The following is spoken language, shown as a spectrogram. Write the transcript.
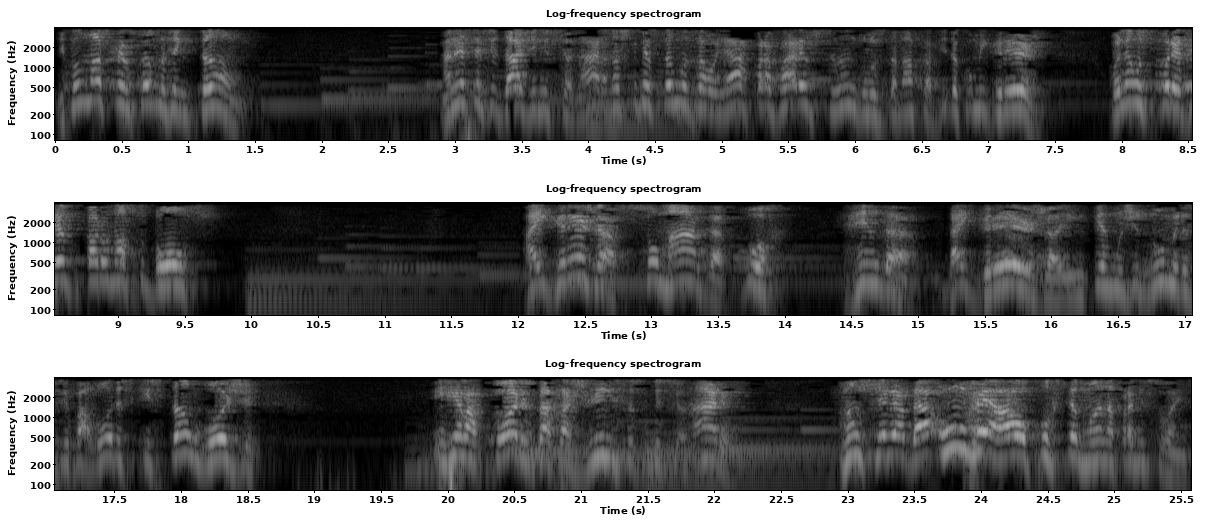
E quando nós pensamos então na necessidade missionária, nós começamos a olhar para vários ângulos da nossa vida como igreja. Olhamos, por exemplo, para o nosso bolso. A igreja somada por renda da igreja, em termos de números e valores que estão hoje em relatórios das agências missionárias, não chega a dar um real por semana para missões.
